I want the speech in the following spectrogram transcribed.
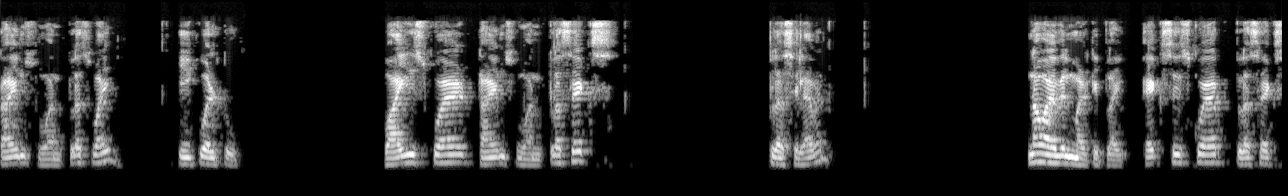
times 1 plus y equal to y square times 1 plus x plus 11. Now I will multiply x square plus x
